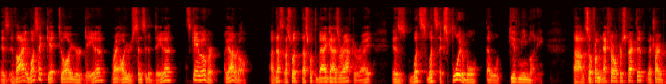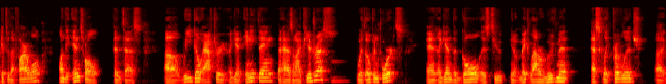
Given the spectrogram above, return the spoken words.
Is if I once I get to all your data, right, all your sensitive data, it's game over. I got it all. Uh, that's that's what that's what the bad guys are after, right? Is what's what's exploitable that will give me money. Um, so from an external perspective, I'm gonna try to get through that firewall. On the internal pen test, uh, we go after again anything that has an IP address with open ports, and again the goal is to you know make lateral movement, escalate privilege, uh,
